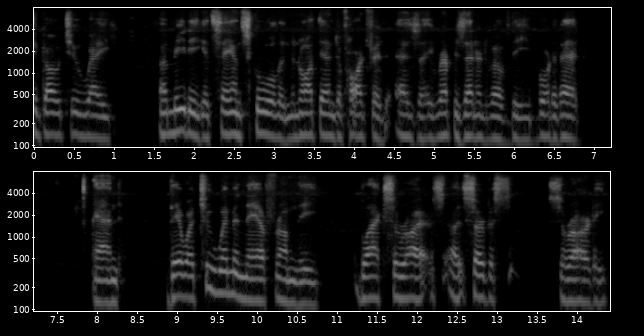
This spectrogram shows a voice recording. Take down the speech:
to go to a, a meeting at Sand School in the north end of Hartford as a representative of the Board of Ed. And there were two women there from the Black soror- uh, Service Sorority,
